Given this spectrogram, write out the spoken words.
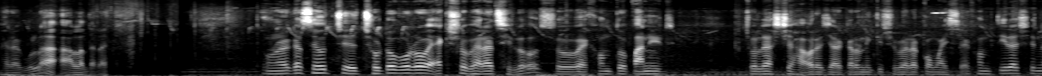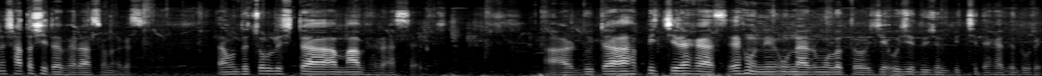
ভেড়াগুলো আলাদা রাখে। তো ওনার কাছে হচ্ছে ছোট বড় একশো ভেড়া ছিল, সো এখন তো পানির চলে আসছে হাওড়ে যার কারণে কিছু ভেড়া কমাইছে। এখন তিরাশি না সাতাশিটা ভেড়া আছে ওনার কাছে। তার মধ্যে চল্লিশটা মা ভেড়া আছে আর কি। আর দুইটা পিচ্ছি রাখা আছে, উনি ওনার মূলত ওই যে ওই যে দুজন পিচ্ছি দেখা যায় দূরে।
